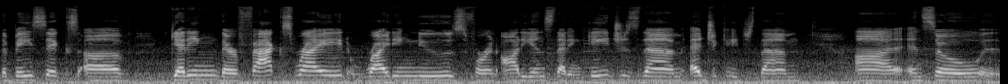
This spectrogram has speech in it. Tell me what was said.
the basics of getting their facts right, writing news for an audience that engages them, educates them. Uh, and so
